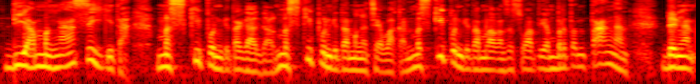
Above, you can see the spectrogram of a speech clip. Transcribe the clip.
Dia mengasihi kita meskipun kita gagal, meskipun kita mengecewakan, meskipun kita melakukan sesuatu yang bertentangan dengan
